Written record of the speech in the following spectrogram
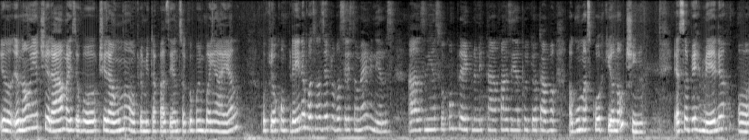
eu, eu não ia tirar, mas eu vou tirar uma, ó, pra mim estar tá fazendo, só que eu vou embanhar ela, porque eu comprei, né? Eu vou trazer pra vocês também, meninas, as linhas que eu comprei pra mim estar tá fazendo, porque eu tava algumas cores que eu não tinha. Essa vermelha, ó,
